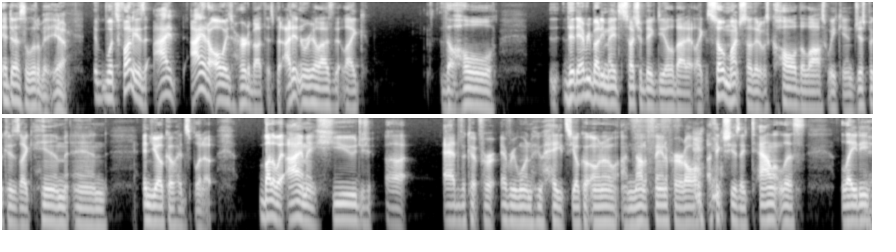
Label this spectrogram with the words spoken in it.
It does a little bit, yeah. What's funny is I I had always heard about this, but I didn't realize that like the whole that everybody made such a big deal about it, like so much so that it was called the Lost Weekend, just because like him and and Yoko had split up. By the way, I am a huge uh, advocate for everyone who hates Yoko Ono. I'm not a fan of her at all. I think she is a talentless lady,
